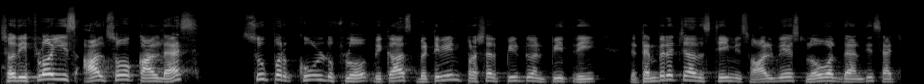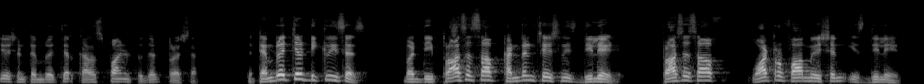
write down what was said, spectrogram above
So, the flow is also called as supercooled flow because between pressure P2 and P3 the temperature of the steam is always lower than the saturation temperature corresponding to that pressure. The temperature decreases, but the process of condensation is delayed. Process of water formation is delayed.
